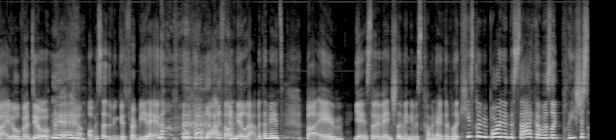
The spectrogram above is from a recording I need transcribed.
viral video. Yeah. Obviously, it'd have been good for me right enough. what a thumbnail that would have made. But um, yeah, so eventually when he was coming out, they were like, He's going to be born in the sack. I was like, Please just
